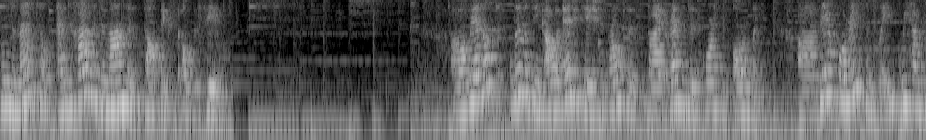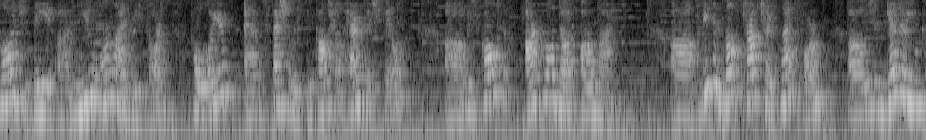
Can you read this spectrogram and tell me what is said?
fundamental and highly demanded topics of the field. Uh, we are not limiting our education process by resident courses only. Uh, therefore, recently we have launched the uh, new online resource for lawyers and specialists in cultural heritage field, uh, which is called artlaw.online. Uh, this is well-structured platform uh, which is gathering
